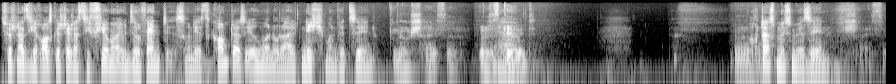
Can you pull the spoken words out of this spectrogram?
Zwischen hat sich herausgestellt, dass die Firma insolvent ist. Und jetzt kommt das irgendwann oder halt nicht. Man wird sehen. Oh, scheiße. Und das ja. Geld? Oh. Auch das müssen wir sehen. Scheiße.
